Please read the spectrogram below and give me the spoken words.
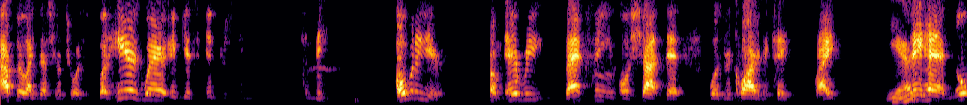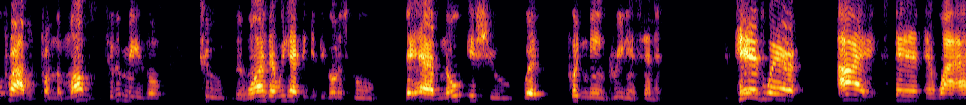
I feel like that's your choice. But here's where it gets interesting to me. Over the years, from every vaccine or shot that was required to take, right? Yeah. They had no problem from the mumps to the measles to the ones that we had to get to go to school. They have no issue with putting the ingredients in it. Here's where I stand and why I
